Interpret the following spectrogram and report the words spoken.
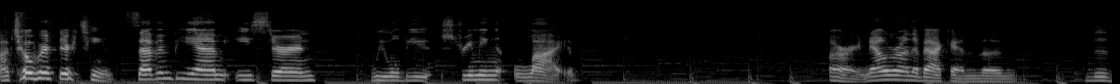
October 13th, 7 p.m. Eastern. We will be streaming live. All right, now we're on the back end. The the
